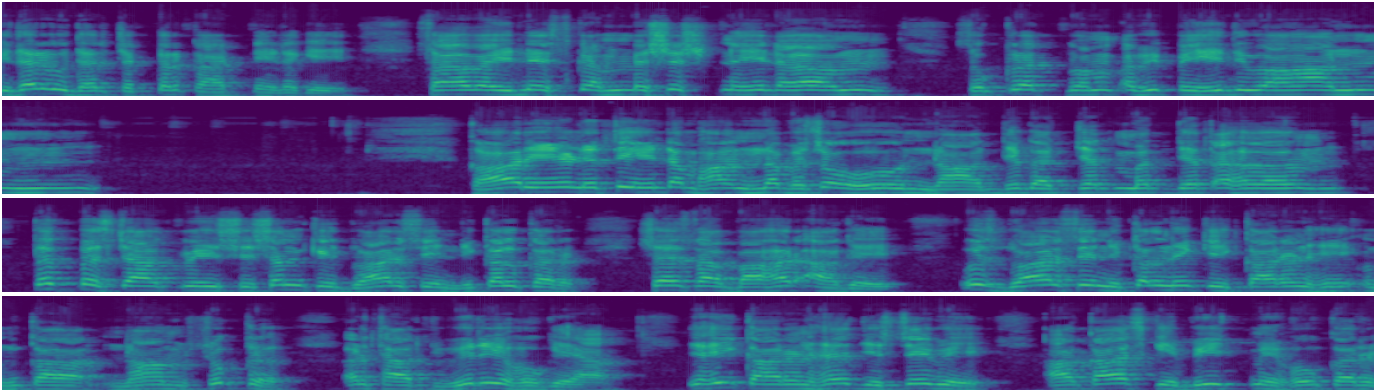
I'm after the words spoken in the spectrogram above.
इधर उधर चक्कर काटने लगे। स वै निष्क्रम्य शिष्ण सुकृत्व अभिपेदिवान। कारेण ते नभसो नाध्य गच्छत मध्यतः। तत्पश्चात वे शिशन के द्वार से निकलकर सहसा बाहर आ गए। उस द्वार से निकलने के कारण ही उनका नाम शुक्र अर्थात वीर्य हो गया। यही कारण है जिससे वे आकाश के बीच में होकर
